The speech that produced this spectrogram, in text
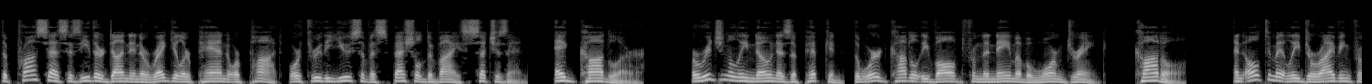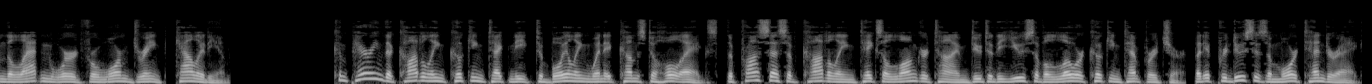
The process is either done in a regular pan or pot, or through the use of a special device such as an egg coddler. Originally known as a pipkin, the word coddle evolved from the name of a warm drink, caudle, and ultimately deriving from the Latin word for warm drink, caladium. Comparing the coddling cooking technique to boiling when it comes to whole eggs, the process of coddling takes a longer time due to the use of a lower cooking temperature, but it produces a more tender egg.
